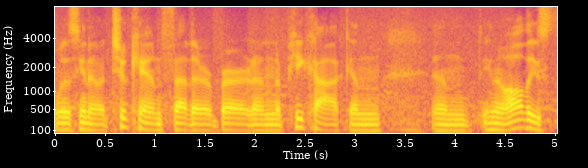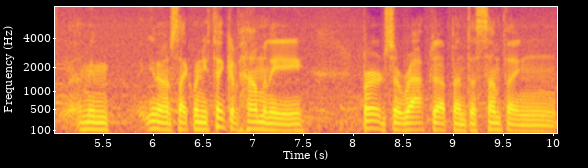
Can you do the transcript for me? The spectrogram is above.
it was you know a toucan feather bird and a peacock, and and you know all these. I mean, you know, it's like when you think of how many birds are wrapped up into something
